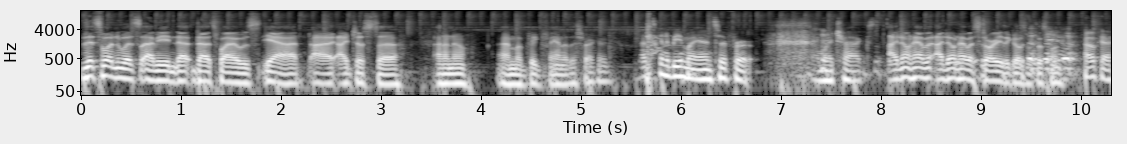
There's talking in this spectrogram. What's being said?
this one was. I mean, that, that's why I was. Yeah, I, I just. Uh, I don't know. I'm a big fan of this record. That's gonna be my answer for all my tracks. I don't have. I don't have a story that goes with this one. Okay.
